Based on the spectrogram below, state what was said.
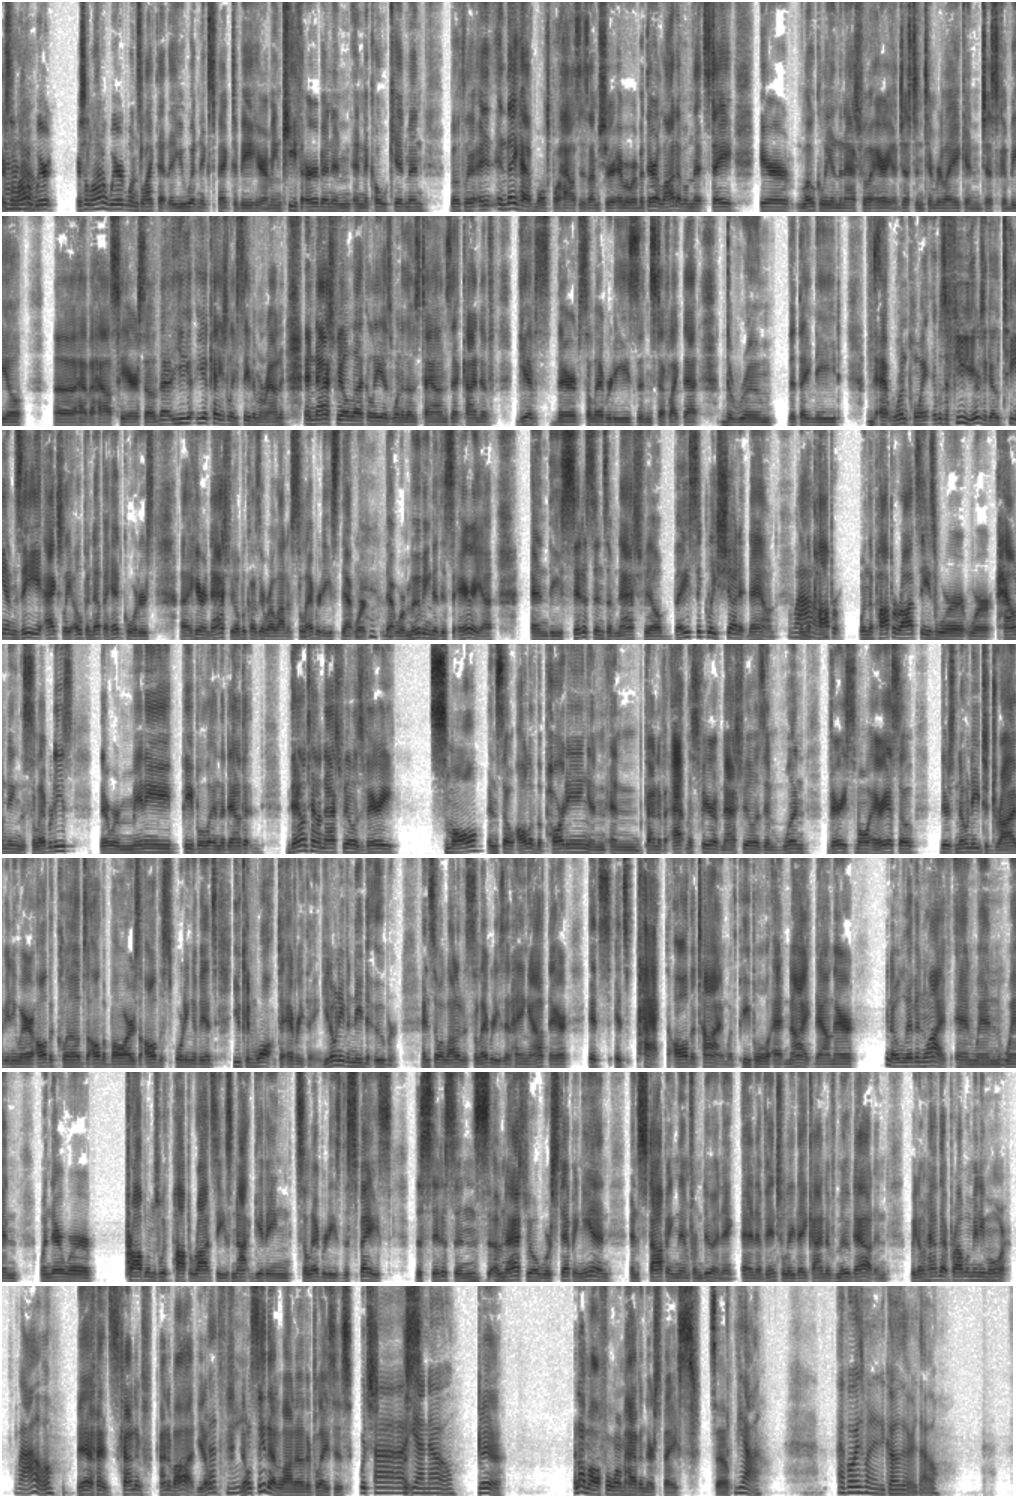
There's a lot of weird. There's a lot of weird ones like that that you wouldn't expect to be here. I mean, Keith Urban and, and Nicole Kidman both, live, and, and they have multiple houses, I'm sure, everywhere. But there are a lot of them that stay here locally in the Nashville area. Justin Timberlake and Jessica Biel uh, have a house here, so that you you occasionally see them around. And Nashville, luckily, is one of those towns that kind of gives their celebrities and stuff like that the room that they need. At one point, it was a few years ago, TMZ actually opened up a headquarters uh, here in Nashville because there were a lot of celebrities that were that were moving to this area, and the citizens of Nashville basically shut it down Wow. when the papar- when the paparazzis were were hounding the celebrities. There were many people in the downtown downtown Nashville is very small and so all of the partying and and kind of atmosphere of Nashville is in one very small area so there's no need to drive anywhere. All the clubs all the bars all the sporting events you can walk to everything. You don't even need to uber. And so a lot of the celebrities that hang out there it's it's packed all the time with people at night down there you know living life. And Mhm. when when when there were problems with paparazzis not giving celebrities the space the citizens of Nashville were stepping in and stopping them from doing it and eventually they kind of moved out and we don't have that problem anymore wow. yeah it's kind of kind of odd you don't you don't see that a lot of other places which Uh, yeah, no. yeah and i'm all for them having their space so Yeah. I've always wanted to go there though.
